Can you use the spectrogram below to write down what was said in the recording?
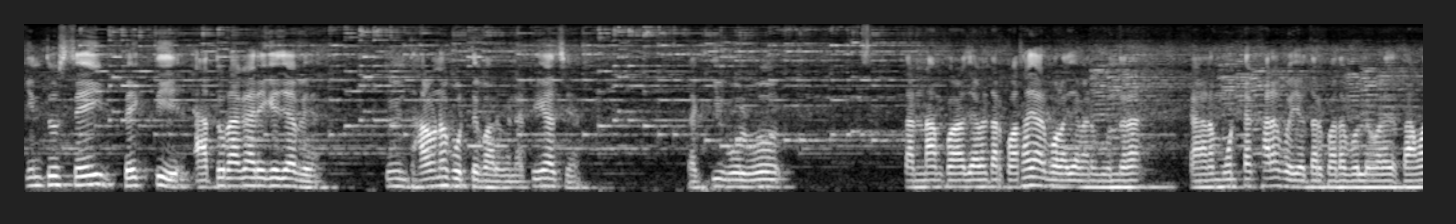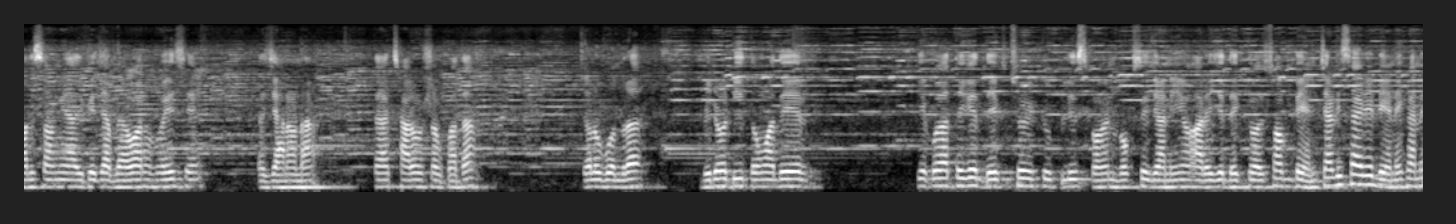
কিন্তু সেই ব্যক্তি এত রাগা রেগে যাবে, তুমি ধারণা করতে পারবে না, ঠিক আছে? তা কী বলব? তার নাম করা যাবে তার কথাই আর বলা যাবে না, বন্ধুরা। কারণ মনটা খারাপ হয়ে যাবে তার কথা বললে পরে তা আমাদের সঙ্গে আজকে যা ব্যবহার হয়েছে, তা জানো না, তা ছাড়ো সব কথা। চলো বন্ধুরা, ভিডিওটি তোমাদের কে কোথা থেকে দেখছ একটু প্লিজ কমেন্ট বক্সে জানিও। আর এই যে দেখতে পাচ্ছ, সব ড্রেন, চারি সাইডে ড্রেন, এখানে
